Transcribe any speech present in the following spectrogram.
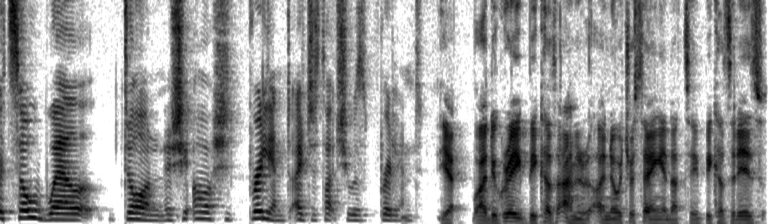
it's so well done. She oh she's brilliant. I just thought she was brilliant. Yeah, well, I'd agree because and I know what you're saying in that scene because it is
